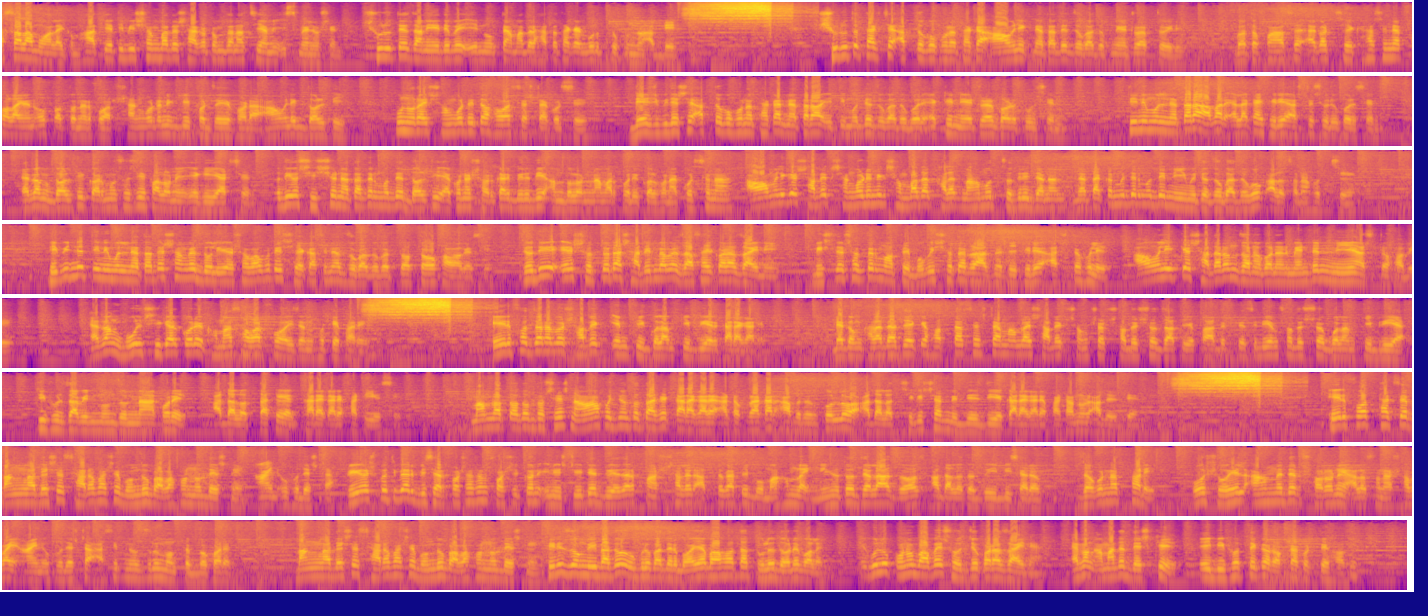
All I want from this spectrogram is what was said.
আসসালামু আলাইকুম। হাতিয়া টিভির সংবাদে স্বাগতম জানাচ্ছি আমি ইসমাইল হোসেন। শুরুতে জানিয়ে দেবে এই মুহূর্তে আমাদের হাতে থাকা গুরুত্বপূর্ণ আপডেট। শুরুতে থাকছে আত্মগোপনে থাকা আওয়ামী লীগ নেতাদের যোগাযোগ নেটওয়ার্ক তৈরি। গত পাঁচে আগস্ট শেখ হাসিনার পলায়ন ও পতনের পর সাংগঠনিক বিপর্যয়ে পড়া আওয়ামী লীগ দলটি পুনরায় সংগঠিত হওয়ার চেষ্টা করছে। দেশ বিদেশে আত্মগোপনে থাকা নেতারা ইতিমধ্যে যোগাযোগের একটি নেটওয়ার্ক গড়ে তুলছেন। তৃণমূল নেতারা আবার এলাকায় ফিরে আসতে শুরু করেছেন। এবং দলটি কর্মসূচি পালনে এগিয়ে আসছেন। যদিও শীর্ষ নেতাদের মধ্যে দলটি এখনও সরকার বিরোধী আন্দোলন নামার পরিকল্পনা করছে না। আওয়ামী লীগের সাবেক সাংগঠনিক সম্পাদক খালেদ মাহমুদ চৌধুরী জানান, নেতাকর্মীদের মধ্যে নিয়মিত যোগাযোগ আলোচনা হচ্ছে। বিভিন্ন তৃণমূল নেতাদের সঙ্গে দলীয় সভাপতি শেখ হাসিনার যোগাযোগের তথ্যও পাওয়া গেছে। যদিও এর সত্যতা স্বাধীনভাবে যাচাই করা যায়নি, বিশ্লেষকদের মতে ভবিষ্যতের রাজনীতি ফিরে আসতে হলে আওয়ামী লীগকে সাধারণ জনগণের মেনটেন নিয়ে আসতে হবে। এবং ভুল স্বীকার করে ক্ষমা চাওয়ার প্রয়োজন হতে পারে। এরপর জানাব সাবেক এমপি গোলাম কিবরিয়ার কারাগারে। বেগম খালেদা জিয়াকে হত্যা চেষ্টা মামলায় সাবেক সংসদ সদস্য, জাতীয় পার্টির প্রেসিডিয়াম সদস্য গোলাম কিবরিয়া ত্রিপুর জামিন মঞ্জুর না করে আদালত তাকে কারাগারে পাঠিয়েছে। মামলার তদন্ত শেষ না হওয়া পর্যন্ত তাকে কারাগারে আটক রাখার আবেদন করলেও আদালত চিকিৎসার নির্দেশ দিয়ে কারাগারে পাঠানোর আদেশ দেন। এরপর থাকছে বাংলাদেশের সারভাষে বন্ধু বাবাপন্ন দেশ নেই আইন উপদেষ্টা। বৃহস্পতিবার বিচার প্রশাসন প্রশিক্ষণ ইনস্টিটিউটে দুই হাজার পাঁচ সালের আত্মঘাতী বোমা হামলায় নিহত জেলা জজ, আদালতের দুই বিচারক জগন্নাথ ফাড়ে ও সোহেল আহমেদের স্মরণে আলোচনা সভায় আইন উপদেষ্টা আসিফ নজরুল মন্তব্য করেন। বাংলাদেশের সারভাষে বন্ধু বাবাপন্ন দেশ নেই তিনি জঙ্গিবাদ ও উগ্রবাদের ভয়াবহতা তুলে ধরে বলেন, এগুলো কোনোভাবে সহ্য করা যায় না এবং আমাদের দেশকে এই বিপদ থেকে রক্ষা করতে হবে।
